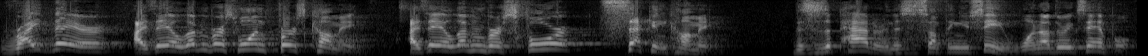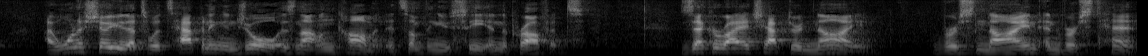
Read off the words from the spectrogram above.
Right there, Isaiah 11, verse 1, first coming. Isaiah 11, verse 4, second coming. This is a pattern. This is something you see. One other example. I want to show you that what's happening in Joel is not uncommon. It's something you see in the prophets. Zechariah chapter 9, verse 9 and verse 10.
